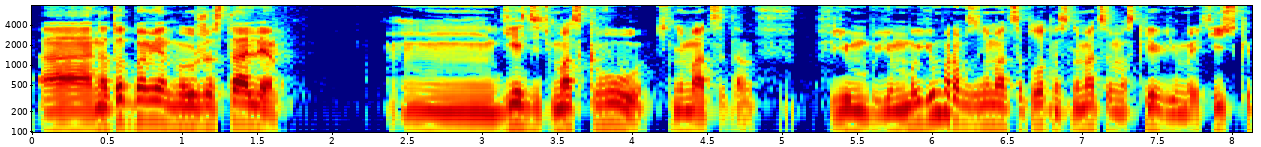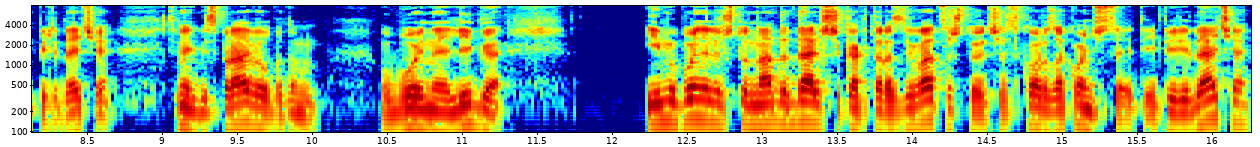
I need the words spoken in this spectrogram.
а, на тот момент мы уже стали ездить в Москву, сниматься там юм, юм, юмором заниматься, плотно сниматься в Москве в юмористической передаче «Смех без правил», потом «Убойная лига». И мы поняли, что надо дальше как-то развиваться, что сейчас скоро закончится эта и передача,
